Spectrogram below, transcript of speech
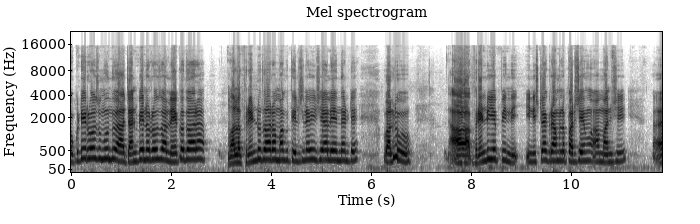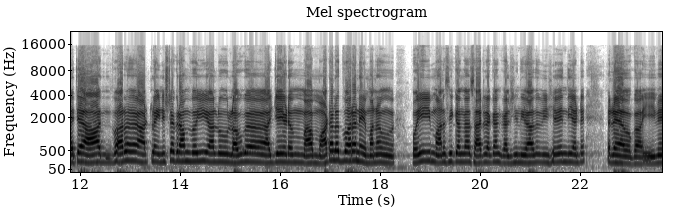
ఒకటి రోజు ముందు ఆ చనిపోయిన రోజు ఆ లేఖ ద్వారా వాళ్ళ ఫ్రెండ్ ద్వారా మాకు తెలిసిన విషయాలు ఏంటంటే వాళ్ళు ఆ ఫ్రెండ్ చెప్పింది ఇన్స్టాగ్రామ్లో పరిచయం ఆ మనిషి అయితే ఆ ద్వారా అట్లా ఇన్స్టాగ్రామ్ పోయి వాళ్ళు లవ్గా అది చేయడం ఆ మాటల ద్వారానే మనం పోయి మానసికంగా శారీరకంగా కలిసింది కాదు. విషయం ఏంది అంటే రే- ఒక ఈమె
